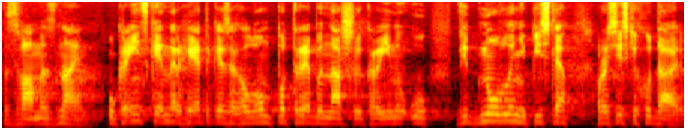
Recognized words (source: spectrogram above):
з вами знаємо. Українська енергетика і загалом потреби нашої країни у відновленні після російських ударів.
